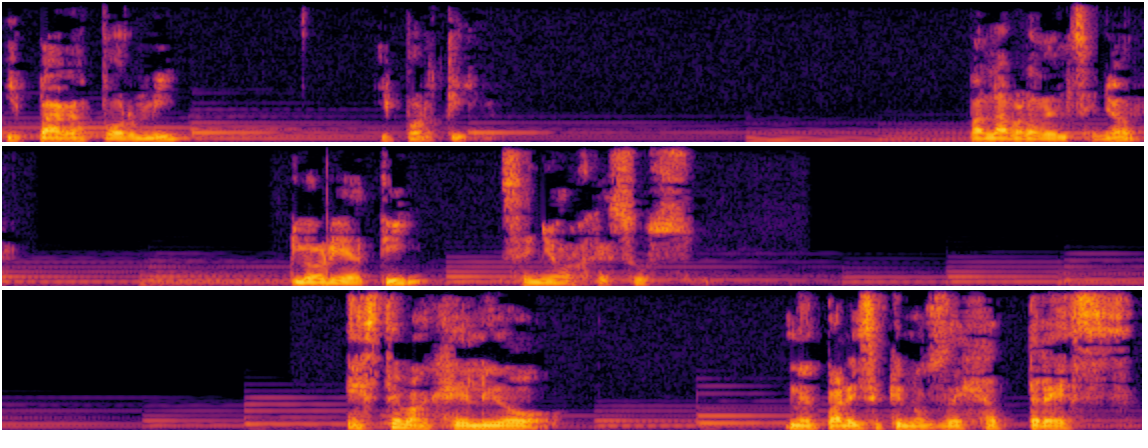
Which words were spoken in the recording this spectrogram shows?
y paga por mí y por ti. Palabra del Señor. Gloria a ti, Señor Jesús. Este Evangelio me parece que nos deja tres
